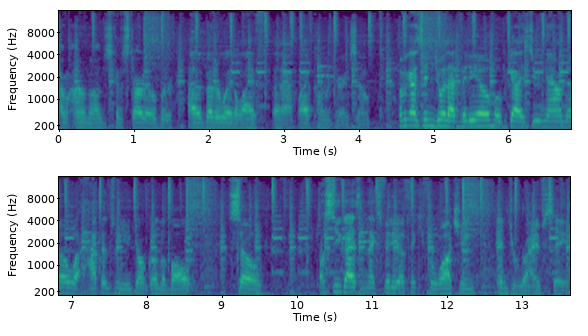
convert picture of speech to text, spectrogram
I, I don't know. I'm just gonna start over. I have a better way to live uh, live commentary. So hope you guys did enjoy that video. Hope you guys do now know what happens when you don't go to the vault. So I'll see you guys in the next video. Thank you for watching and drive safe.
